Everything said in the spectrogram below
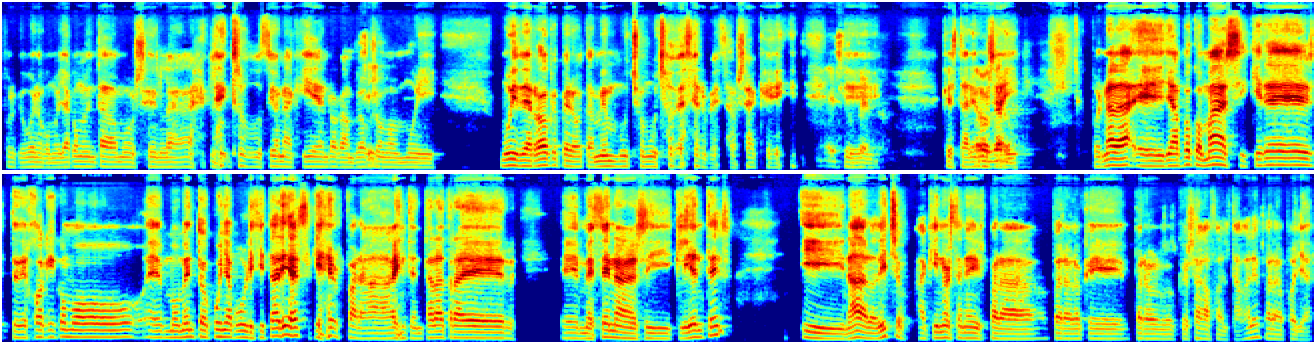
porque, bueno, como ya comentábamos en la, introducción aquí en Rock and Block, somos muy, muy de rock, pero también mucho, mucho de cerveza. O sea que, que, que estaremos ahí. Pues nada, eh, ya poco más. Si quieres, te dejo aquí como eh, momento cuña publicitaria, si quieres, para intentar atraer eh, mecenas y clientes. Y nada, lo dicho, aquí nos tenéis para, lo que, para lo que os haga falta, ¿vale? Para apoyar.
